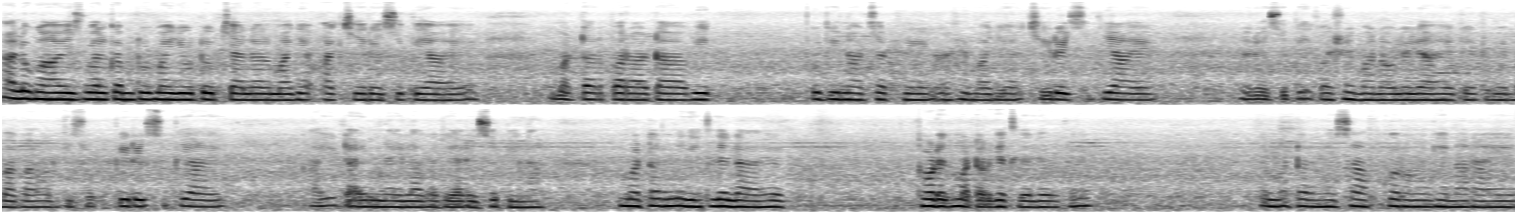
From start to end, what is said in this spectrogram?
Hello guys welcome to my YouTube channel channel माझी आजची रेसिपी है मटर पराठा विथ पुदिना चटणी अशी माझी आजची रेसिपी आहे. रेसिपी कशी बनवलेली आहे ते तुम्ही बघा. अगदी सोपी रेसिपी आहे. काही टाईम नाही लागत या रेसिपीला मटर मी थोडेच मटर घेतलेले होते. मटर मी साफ़ करून घेणार आहे.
